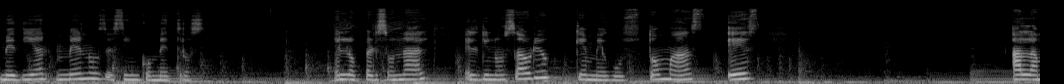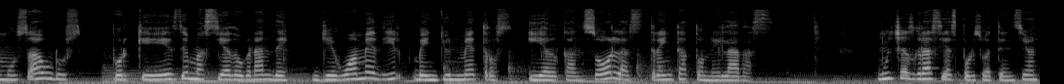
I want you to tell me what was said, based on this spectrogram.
medían menos de 5 metros. En lo personal, el dinosaurio que me gustó más es Alamosaurus porque es demasiado grande. Llegó a medir 21 metros y alcanzó las 30 toneladas. Muchas gracias por su atención.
